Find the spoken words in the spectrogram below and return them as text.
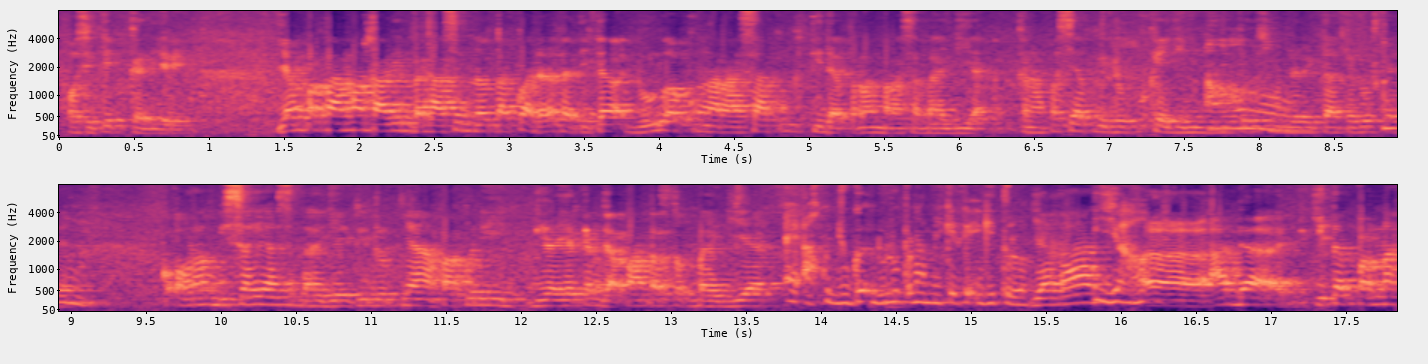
positif ke diri. Yang pertama kali berhasil menurut aku adalah ketika dulu aku ngerasa aku tidak pernah merasa bahagia. Kenapa sih aku hidupku kayak gini-gini Oh. terus menderita terus kayak Hmm. kok orang bisa ya sebahagia itu hidupnya? Apa aku nih dilahirkan nggak pantas untuk bahagia? Eh, aku juga dulu pernah mikir kayak gitu loh. Ya kan? Iya. Eh, ada. Kita pernah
